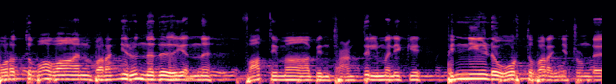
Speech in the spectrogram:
പുറത്തു പോവാൻ പറഞ്ഞിരുന്നത് എന്ന് ഫാത്തിമ ബിൻ അബ്ദുൽ മലിക്ക് പിന്നീട് ഓർത്തു പറഞ്ഞിട്ടുണ്ട്.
